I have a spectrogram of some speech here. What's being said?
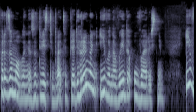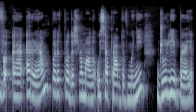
Передзамовлення за 225 гривень, і вона вийде у вересні. І в е, РМ передпродаж роману Уся правда в мені Джулії Беррі.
